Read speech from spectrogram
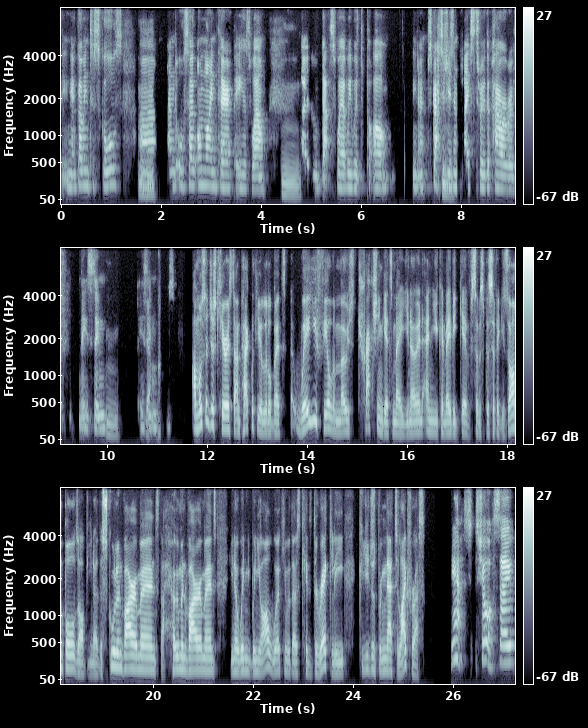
you know go into schools mm-hmm. uh, and also online therapy as well mm. so that's where we would put our you know strategies mm. in place through the power of these zoom mm. these yeah. zoom calls I'm also just curious to unpack with you a little bit where you feel the most traction gets made, you know, and, and you can maybe give some specific examples of, you know, the school environment, the home environment, you know, when, when you are working with those kids directly, could you just bring that to light for us? Yeah, sure. So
